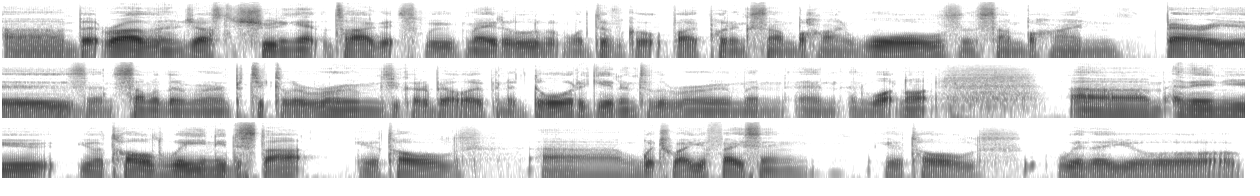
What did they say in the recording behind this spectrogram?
Um, but rather than just shooting at the targets, we've made it a little bit more difficult by putting some behind walls and some behind barriers, and some of them are in particular rooms. You've got to be able to open a door to get into the room and, and, and whatnot. Um, and then you, you're told where you need to start. You're told um, which way you're facing. You're told whether your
